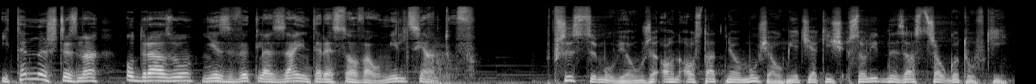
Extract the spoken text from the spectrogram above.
I ten mężczyzna od razu niezwykle zainteresował milicjantów. Wszyscy mówią, że on ostatnio musiał mieć jakiś solidny zastrzał gotówki.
